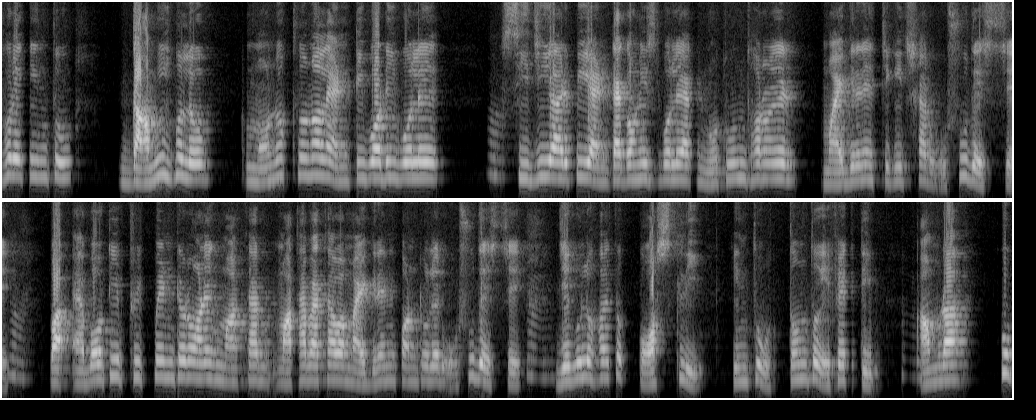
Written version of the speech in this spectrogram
ধরে কিন্তু দামি হলো মনোক্লোনাল অ্যান্টিবডি বলে। সিজিআরপি অ্যান্টাগনিস্ট বলে এক নতুন ধরনের মাইগ্রেনের চিকিৎসার ওষুধ এসছে বা অ্যাবটিভ ট্রিটমেন্টেরও অনেক মাথার মাথা ব্যথা বা মাইগ্রেন কন্ট্রোলের ওষুধ এসছে যেগুলো হয়তো কস্টলি কিন্তু অত্যন্ত এফেক্টিভ আমরা খুব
